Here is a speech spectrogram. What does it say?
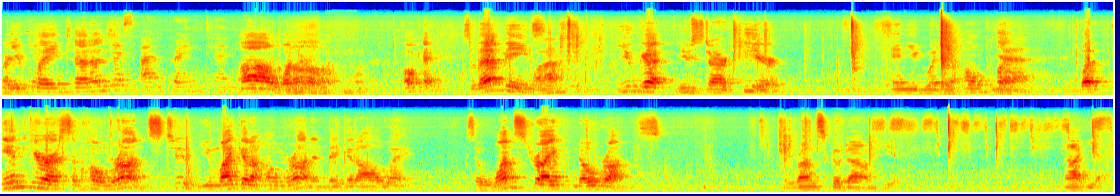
Are you playing tennis? Yes, I'm playing tennis. Ah, wonderful. Okay, so that means One. you get you start here, and you go into home plate. Yeah. But in here are some home runs too. You might get a home run and make it all away. So one strike, no runs. The runs go down here. Not yet.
